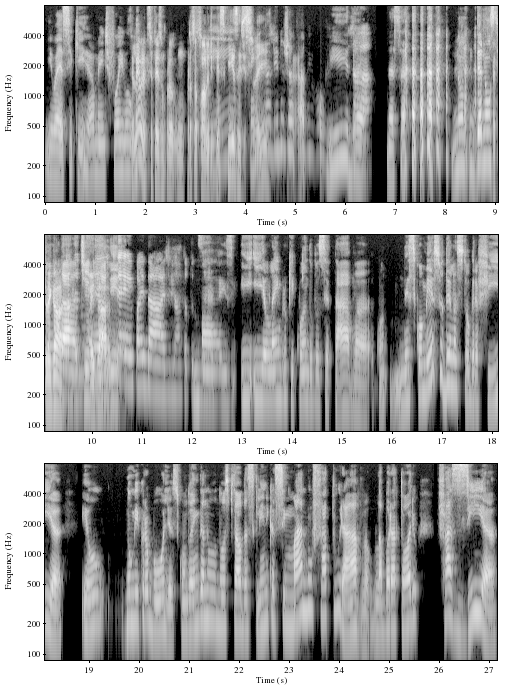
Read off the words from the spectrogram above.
E o S que realmente foi o. Você lembra que você fez um, um protocolo sim, de pesquisa disso sim, aí? A Aline já estava é. envolvida. Já. Nessa denunciar a idade? Tempo, a idade, não, tá tudo Mas, certo. E, e eu lembro que quando você estava, nesse começo da elastografia, eu no microbolhas, quando ainda no, no Hospital das Clínicas se manufaturava, o laboratório fazia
